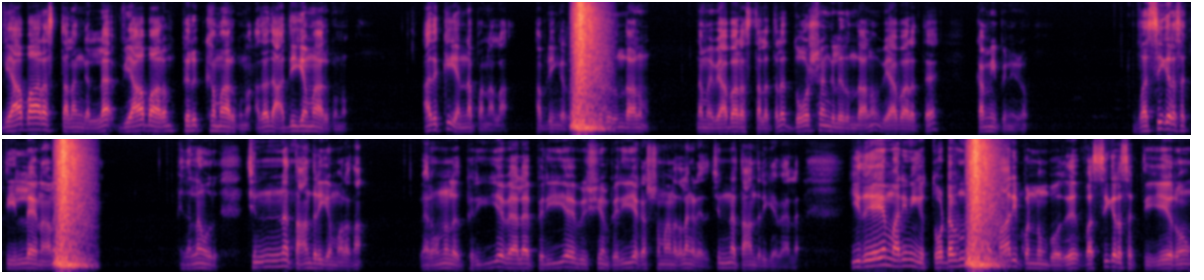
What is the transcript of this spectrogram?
வியாபார ஸ்தலங்களில் வியாபாரம் பெருக்கமாக இருக்கணும். அதாவது அதிகமாக இருக்கணும். அதுக்கு என்ன பண்ணலாம்? அப்படிங்கிறது. இருந்தாலும், நம்ம வியாபார ஸ்தலத்தில் தோஷங்கள் இருந்தாலும் வியாபாரத்தை கம்மி பண்ணிடும். வசீகர சக்தி இல்லைனாலும் இதெல்லாம் ஒரு சின்ன தாந்திரிக முறை தான். வேறு ஒன்றும் இல்லை பெரிய வேலை, பெரிய விஷயம், பெரிய கஷ்டமானதெல்லாம் கிடையாது. சின்ன தாந்திரிக வேலை. இதே மாரி நீங்க தொடர்ந்து இந்த மாரி பண்ணும்போது, வசீகர சக்தி ஏறும்,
